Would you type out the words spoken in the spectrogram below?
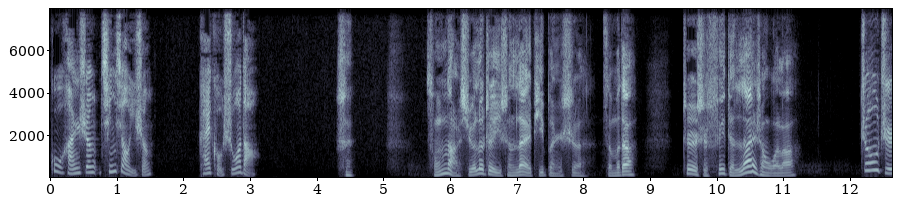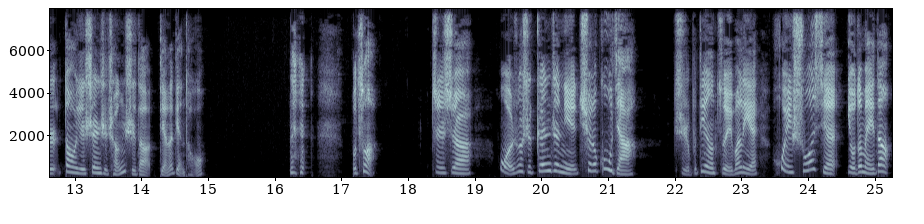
顾寒生轻笑一声，开口说道：“哼，从哪学了这一身赖皮本事？怎么的，这是非得赖上我了？”周芷倒也甚是诚实的点了点头：“ 不错，只是……”我若是跟着你去了顾家，指不定嘴巴里会说些有的没的。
